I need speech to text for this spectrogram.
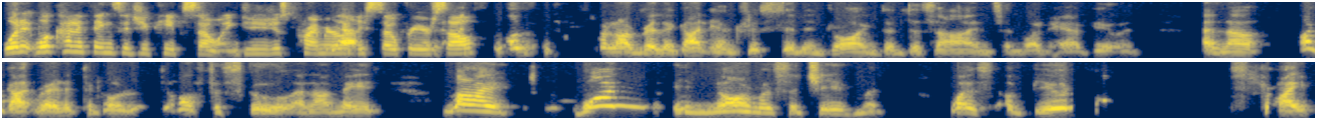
what what kind of things did you keep sewing? Did you just primarily sew for yourself? well, when I really got interested in drawing the designs and what have you, and and uh, I got ready to go off to school, and I made my one enormous achievement was a beautiful striped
